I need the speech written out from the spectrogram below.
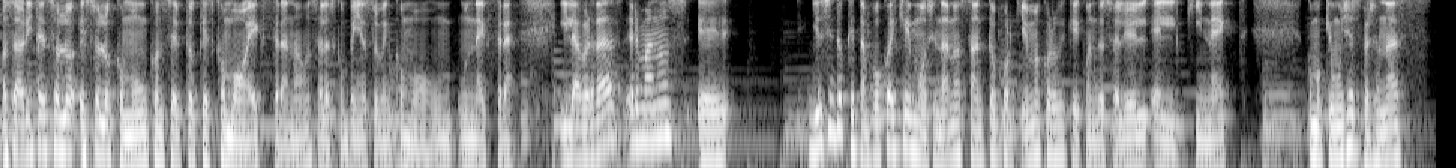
O sea, ahorita es solo, es solo como un concepto que es como extra, ¿no? O sea, las compañías lo ven como un, extra. Y la verdad, hermanos, eh, yo siento que tampoco hay que emocionarnos tanto porque yo me acuerdo que cuando salió el, Kinect, como que muchas personas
